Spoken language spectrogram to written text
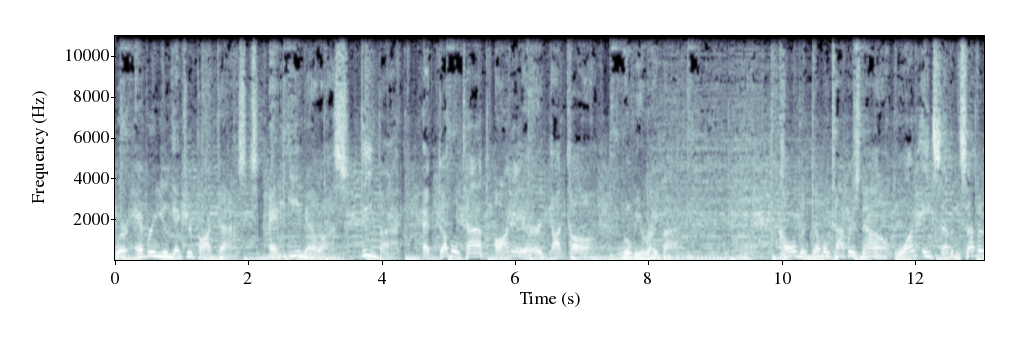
wherever you get your podcasts and email us feedback at doubletaponair.com. We'll be right back. Call the Double Tappers now 1 877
